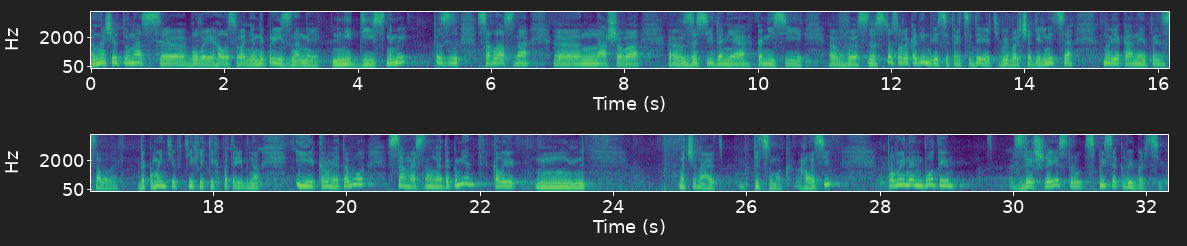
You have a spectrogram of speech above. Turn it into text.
Значить, у нас е, були голосування не признані недійсними. Согласно е, нашого е, засідання комісії в 141-239 виборча дільниця, ну, яка не предоставила документів, тих, яких потрібно. І крім того, саме основний документ, коли починають підсумок голосів, повинен бути з держреєстру список виборців,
